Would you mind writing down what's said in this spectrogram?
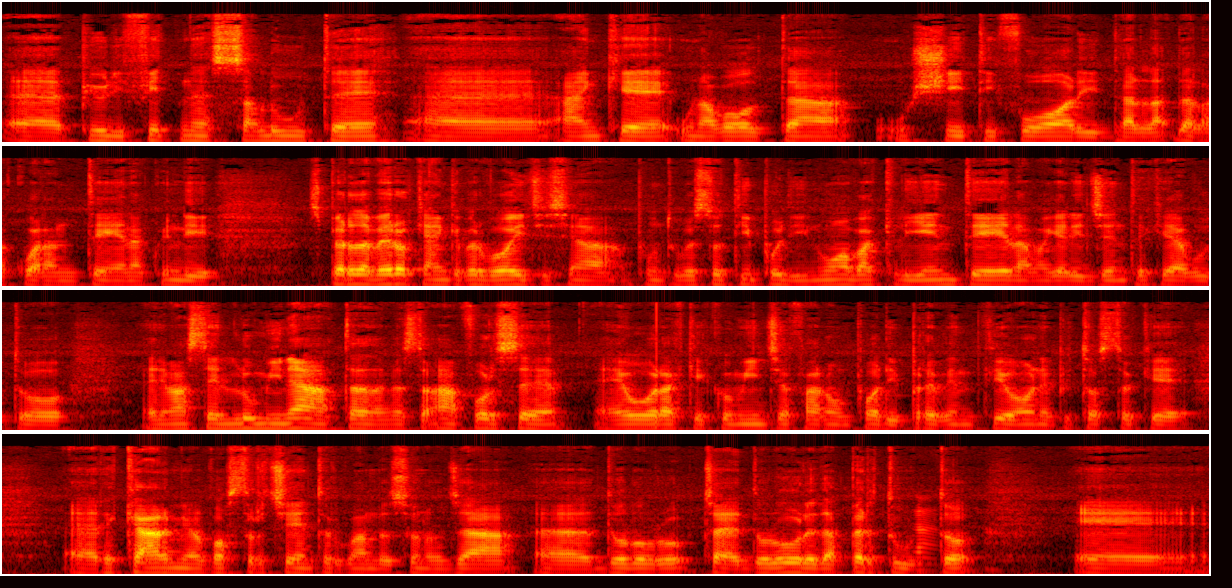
eh, più di fitness, salute, eh, anche una volta usciti fuori dalla, dalla, quarantena. Quindi spero davvero che anche per voi ci sia appunto questo tipo di nuova clientela, magari gente che ha avuto, è rimasta illuminata da questo, ah forse è ora che cominci a fare un po' di prevenzione piuttosto che eh, recarmi al vostro centro quando sono già eh, doloro, cioè dolore dappertutto e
